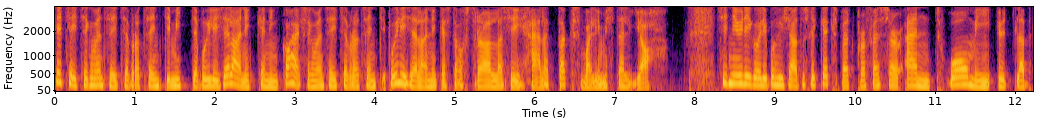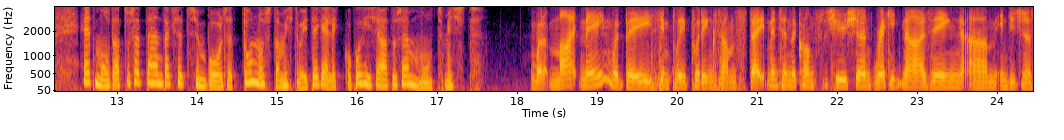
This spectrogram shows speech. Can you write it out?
et, et seitsekümmend seitse protsenti mittepõliselanikke ning kaheksakümmend seitse protsenti põliselanikest austraallasi hääletaks valimistel jah Sydney ülikooli põhiseaduslik ekspert professor Ann Twomey ütleb, et muudatused tähendaksid sümboolset tunnustamist või tegelikku põhiseaduse muutmist What it might mean would be simply putting some statement in the Constitution recognising um, Indigenous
